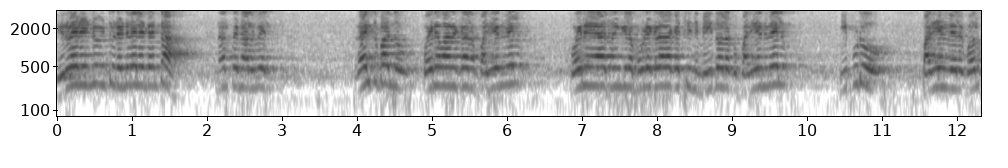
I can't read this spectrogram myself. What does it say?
ఇరవై రెండు ఇంటూ రెండు వేలు అంటే ఎంత నలభై నాలుగు వేలు రైతు బంధు పోయిన వానకాలం పదిహేను వేలు పోయిన యాసంగిలో మూడు ఎకరాలకు వచ్చింది మిగతాలకు పదిహేను వేలు ఇప్పుడు పదిహేను వేలకు బదులు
